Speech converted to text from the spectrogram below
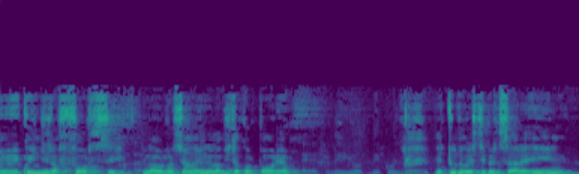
e quindi rafforzi la relazione della vita corporea e tu dovresti pensare in,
